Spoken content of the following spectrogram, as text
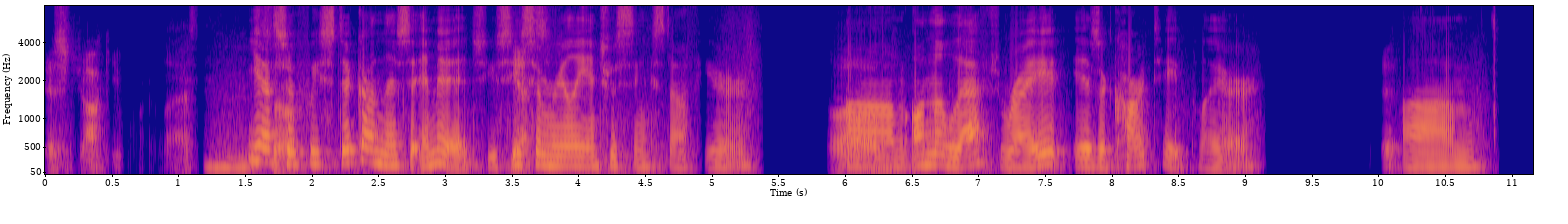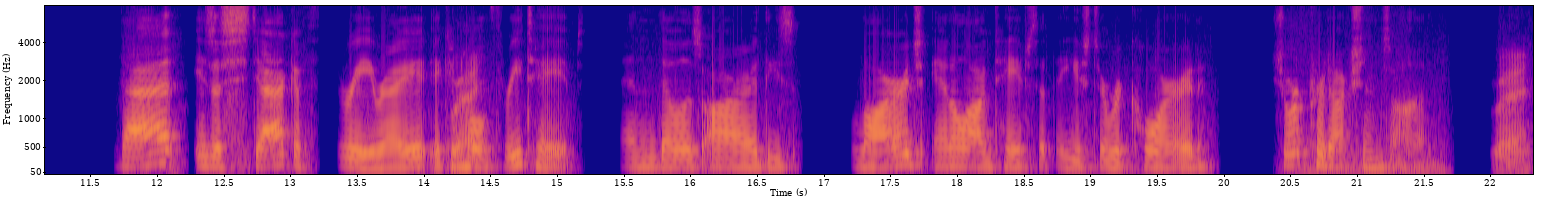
disc jockey more or less. Yeah, so, So- if we stick on this image, you see Yes. some really interesting stuff here. Um, Um, on the left, right, is a car tape player. Um, that is a stack of three, right? It can Right. hold three tapes. And those are these large analog tapes that they used to record short productions on. right.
